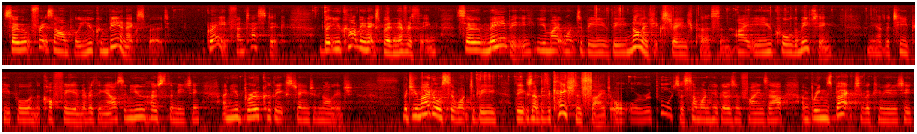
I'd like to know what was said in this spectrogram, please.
So, for example, you can be an expert. Great, fantastic. But you can't be an expert in everything. So maybe you might want to be the knowledge exchange person, i.e., you call the meeting and you have the tea people and the coffee and everything else, and you host the meeting and you broker the exchange of knowledge. But you might also want to be the exemplification site or, or, a reporter, someone who goes and finds out and brings back to the community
